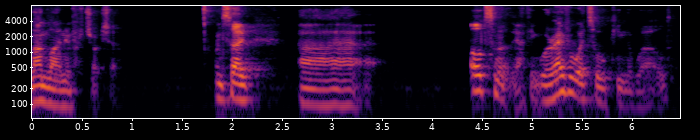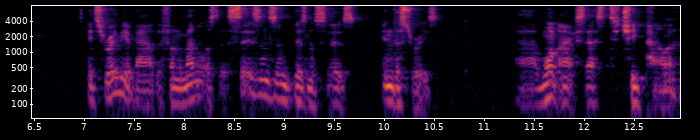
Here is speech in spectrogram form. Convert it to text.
landline infrastructure. And so uh, ultimately, I think wherever we're talking the world, it's really about the fundamentals that citizens and businesses, industries, uh, want access to cheap power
